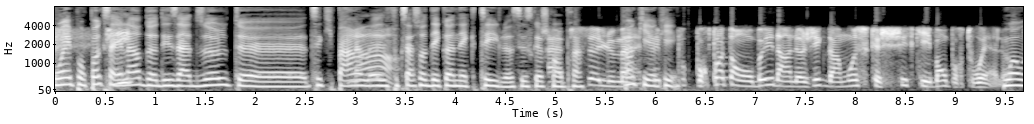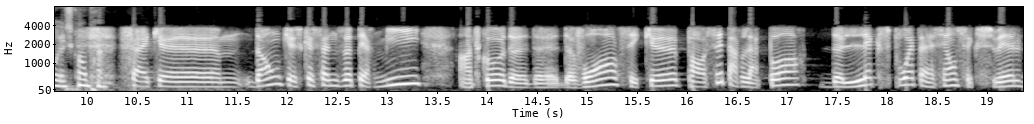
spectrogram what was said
Oui, pour pas que ça ait l'air de des adultes euh, qui parlent, il faut que ça soit déconnecté, là, c'est ce que je comprends. Absolument. Pour, pour, pas tomber dans la logique dans moi ce que je sais ce qui est bon pour toi. Oui, oui, je comprends. Fait que euh, donc ce que ça nous a permis, en tout cas, de, de, de voir, c'est que passer par la porte de l'exploitation sexuelle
